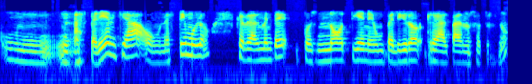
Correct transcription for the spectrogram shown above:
una experiencia o un estímulo que realmente pues no tiene un peligro real para nosotros, ¿no?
